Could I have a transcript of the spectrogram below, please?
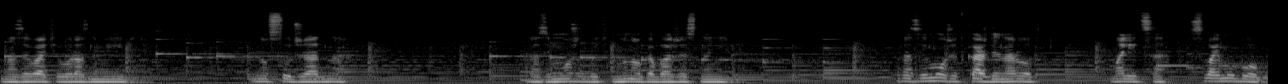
называть его разными именем. Но суть же одна. Разве может быть много божеств на небе? Разве может каждый народ молиться своему Богу?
